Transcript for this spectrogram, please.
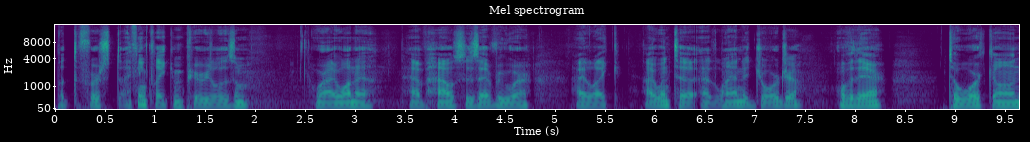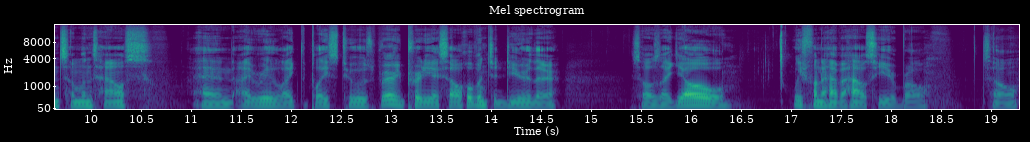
but the first I think like imperialism where I want to have houses everywhere I like I went to Atlanta, Georgia, over there to work on someone's house, and I really liked the place too. It was very pretty. I saw a whole bunch of deer there, so I was like, "Yo, we finna have a house here, bro." So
